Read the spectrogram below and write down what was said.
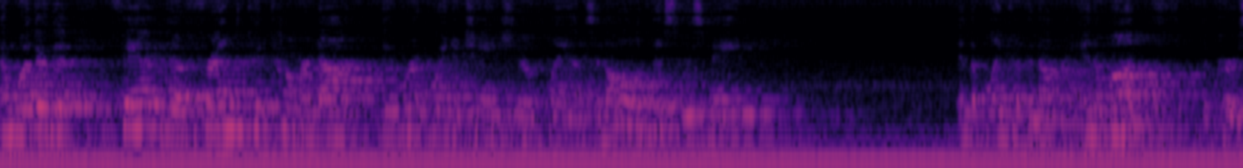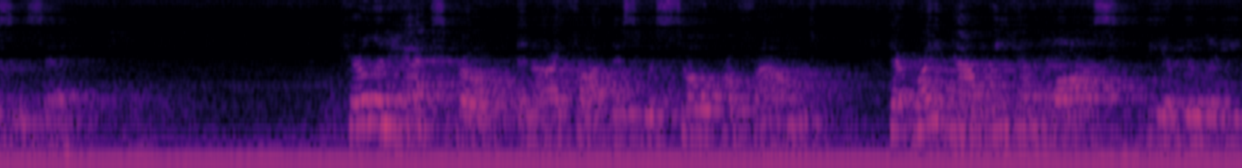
And whether the, the friend could come or not, they weren't going to change their plans. And all of this was made in the blink of an eye. In a month, the said. Carolyn Hax wrote, and I thought this was so profound, that right now we have lost the ability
